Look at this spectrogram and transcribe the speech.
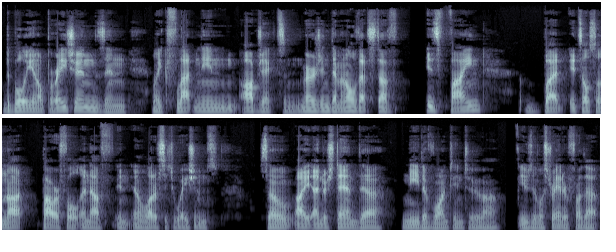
the Boolean operations and like flattening objects and merging them and all that stuff is fine, but it's also not powerful enough in, in a lot of situations. So I understand the need of wanting to uh, use Illustrator for that.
